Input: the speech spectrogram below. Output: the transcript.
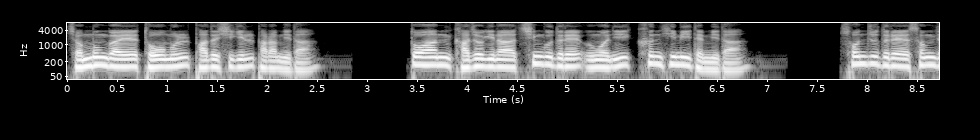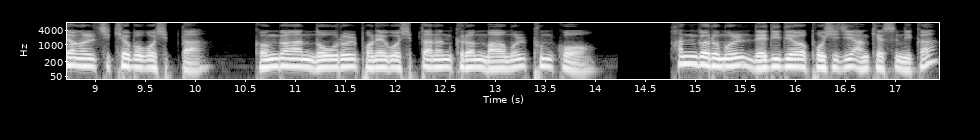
전문가의 도움을 받으시길 바랍니다. 또한 가족이나 친구들의 응원이 큰 힘이 됩니다. 손주들의 성장을 지켜보고 싶다. 건강한 노후를 보내고 싶다는 그런 마음을 품고 한 걸음을 내디뎌 보시지 않겠습니까?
